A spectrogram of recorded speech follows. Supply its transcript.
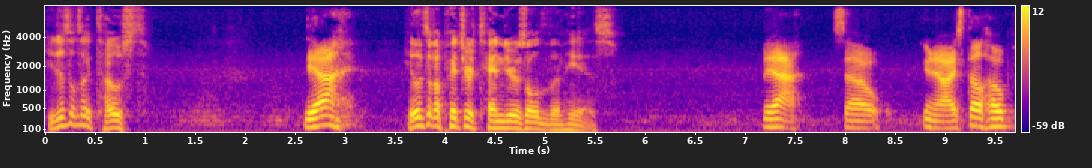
he just looks like toast. Yeah. He looks like a pitcher 10 years older than he is. Yeah. So, you know, I still hope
